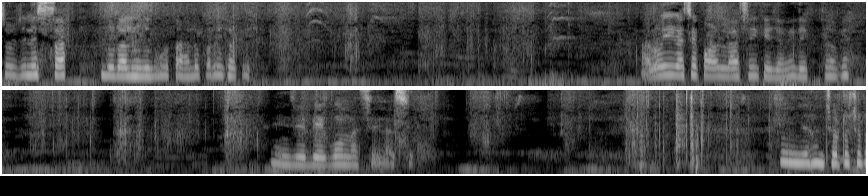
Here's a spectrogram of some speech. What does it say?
সজনের শাক দুডাল নিয়ে নেব, তাহলে পরেই হবে আর ওই গাছে করলা আছে, কে জানে, দেখতে হবে। এই যে বেগুন আছে গাছে। যখন ছোট ছোট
